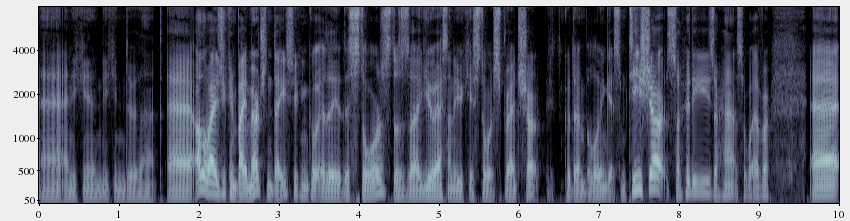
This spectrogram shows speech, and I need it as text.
uh, and you can you can do that. Uh, otherwise, you can buy merchandise. You can go to the, the stores. There's a US and a UK store at Spreadshirt. Go down below and get some t-shirts or hoodies or hats or whatever. Uh,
